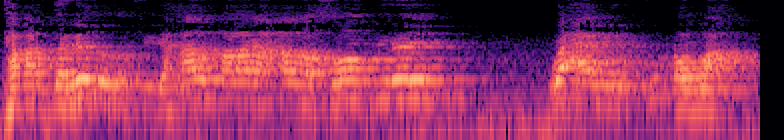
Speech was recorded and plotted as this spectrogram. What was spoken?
tabardaradooda fiiri hal malaga alla soo diray waxaa la yidhi ku dhawaaq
